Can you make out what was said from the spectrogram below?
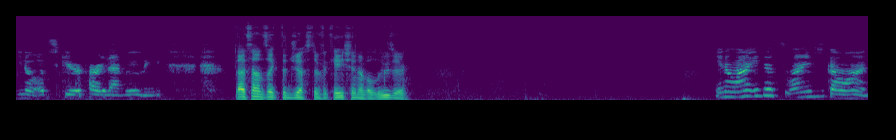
you know obscure part of that movie. that sounds like the justification of a loser. You know, why don't you just why don't you just go on?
